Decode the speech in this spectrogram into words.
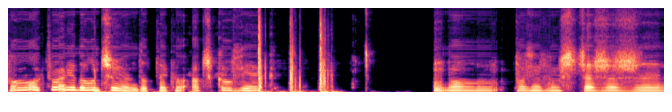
Bo aktualnie dołączyłem do tego, aczkolwiek... No, powiem wam szczerze, że...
